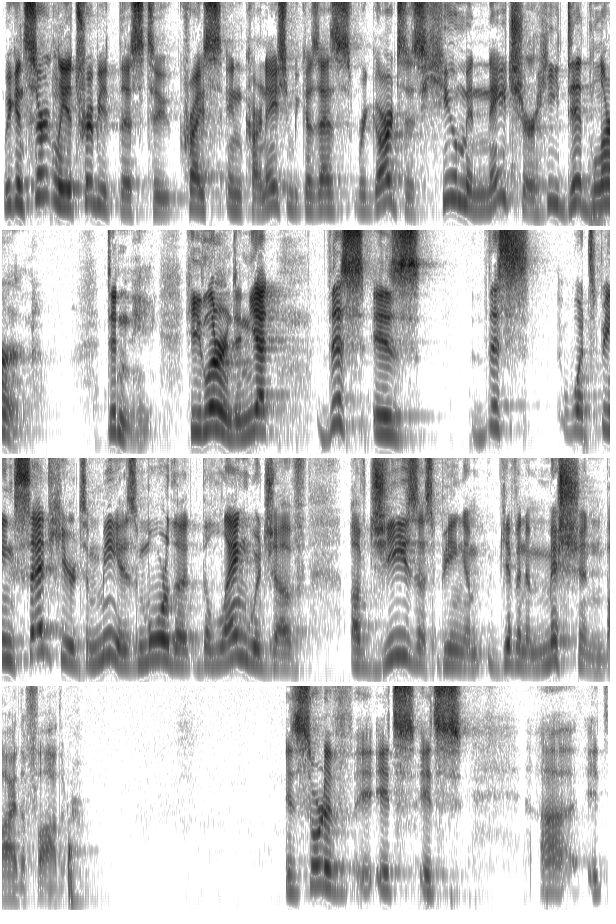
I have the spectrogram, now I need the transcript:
We can certainly attribute this to Christ's incarnation because, as regards his human nature, he did learn, didn't he? He learned, and yet, this is this what's being said here to me is more the, the language of, of Jesus being a, given a mission by the Father. Is sort of it's it's uh, it,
